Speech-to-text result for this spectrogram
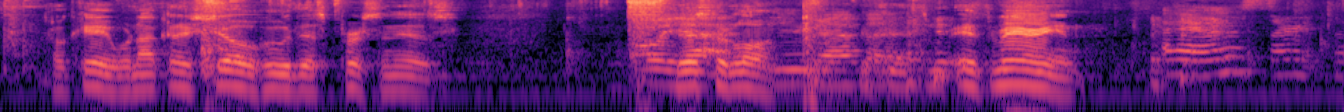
gosh. Okay, we're not going to show who this person is. Oh Just yeah. a little. You have to. It's Marion. Okay, I'm gonna start the.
